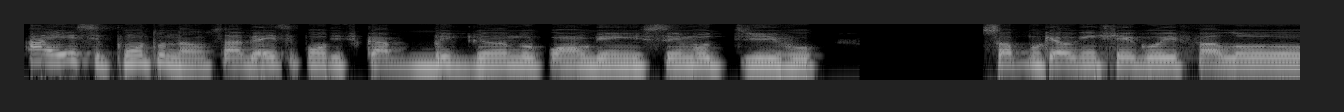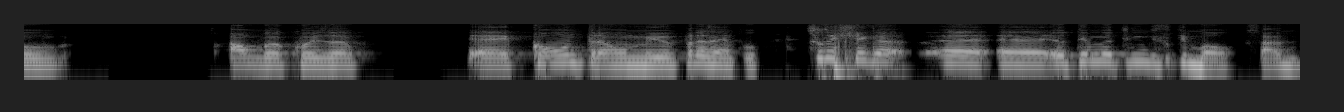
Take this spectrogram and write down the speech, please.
a esse ponto não, sabe? A esse ponto de ficar brigando com alguém sem motivo, só porque alguém chegou e falou alguma coisa é, contra o meu. Por exemplo, se você chega. É, é, eu tenho meu time de futebol, sabe?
